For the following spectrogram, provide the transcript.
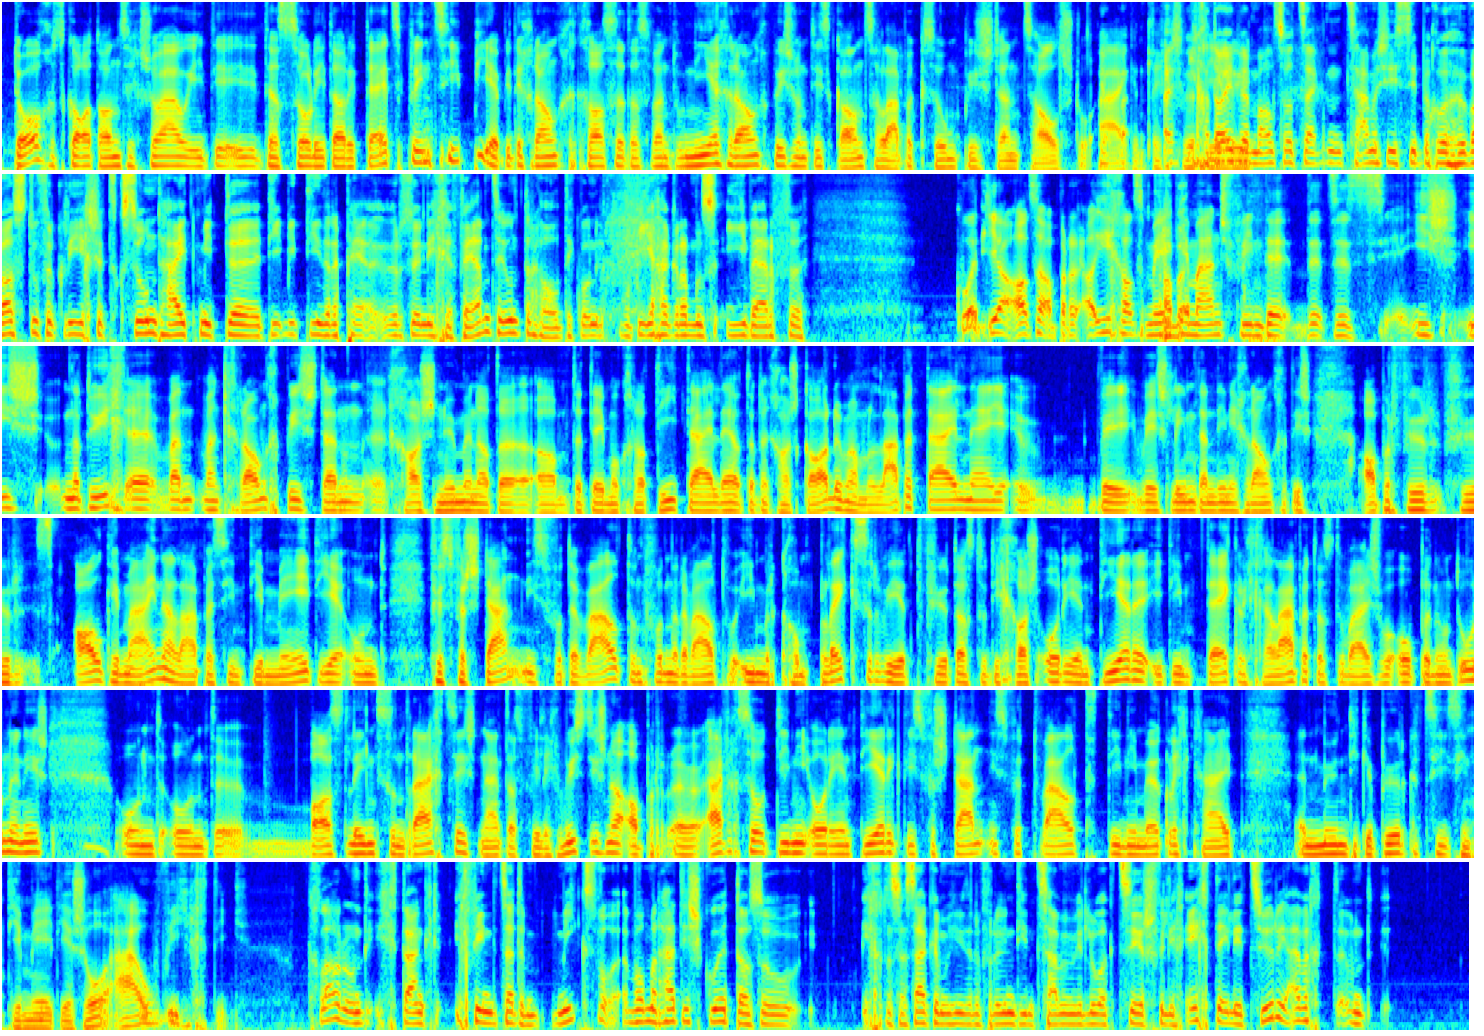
Doch, es geht an sich schon auch in, die, in das Solidaritätsprinzip bei der Krankenkasse, dass wenn du nie krank bist und dein ganze Leben gesund bist, dann zahlst du eigentlich Weißt, für ich habe da eben mal sozusagen einen Zusammenschiss bekommen, was du vergleichst jetzt Gesundheit mit, äh, die, mit deiner persönlichen Fernsehunterhaltung, wo ich, wobei ich auch gerade muss einwerfen Gut, ja, also, aber ich als Medienmensch finde, das ist, ist natürlich, äh, wenn, wenn du krank bist, dann äh, kannst du nicht mehr an der, an der Demokratie teilnehmen oder dann kannst du gar nicht mehr am Leben teilnehmen, äh, wie, wie schlimm dann deine Krankheit ist. Aber für, für das allgemeine Leben sind die Medien und fürs Verständnis von der Welt und von einer Welt, die immer komplexer wird, für dass du dich kannst orientieren in deinem täglichen Leben, dass du weißt, wo oben und unten ist und, und äh, was links und rechts ist. Nein, das vielleicht wüsstest du noch, aber äh, einfach so deine Orientierung, dein Verständnis für die Welt, deine Möglichkeit, ein mündiger Bürger zu sein, sind die Medien schon auch wichtig. Klar, und ich denke, ich finde jetzt auch der Mix, wo man hat, ist gut. Also, ich kann das auch sagen mit meiner Freundin zusammen, wir schauen zuerst vielleicht echt Tele Zürich, einfach, und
